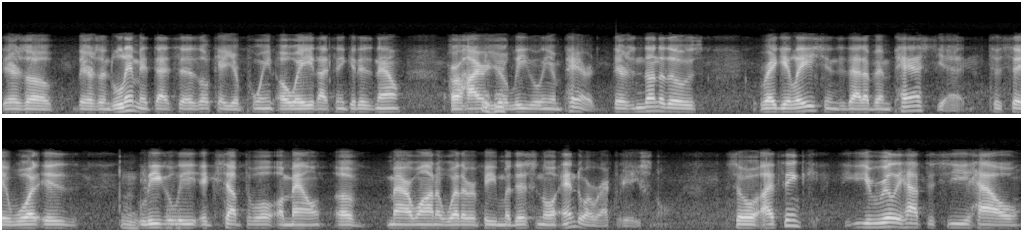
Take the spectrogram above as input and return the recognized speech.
There's a there's a limit that says okay, you're .08 I think it is now or higher mm-hmm. you're legally impaired. There's none of those regulations that have been passed yet to say what is mm. legally acceptable amount of marijuana, whether it be medicinal and or recreational. So I think you really have to see how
